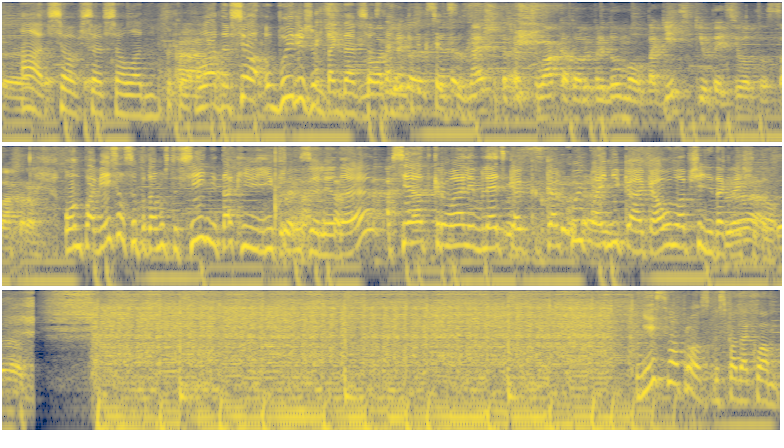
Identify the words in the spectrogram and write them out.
э, А, все, все, все, ладно. Такой. Ладно, все, вырежем тогда все Ну, вообще, остальное. это, знаешь, это как чувак, который придумал пакетики вот эти вот с сахаром. Он повесился, потому что все не так их юзали, да? Все открывали, блядь, как, как хуй пойми как, а он вообще не так рассчитывал. Есть вопрос, господа, к вам.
